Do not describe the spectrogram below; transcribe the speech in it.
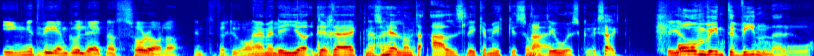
Inget VM-guld räknas. Sorry Arla. Inte för att du har Nej, något men det, gör, det räknas ju heller inte alls lika mycket som Nej, ett OS-guld. Exakt. Om vi inte vinner. Åh.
